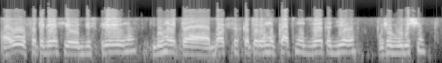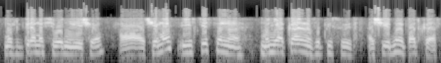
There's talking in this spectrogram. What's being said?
АУ фотографирует беспрерывно. Думает о баксах, которые ему капнут за это дело уже в будущем. Может, прямо сегодня вечером. А Чаймас, естественно, маниакально записывает очередной подкаст.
